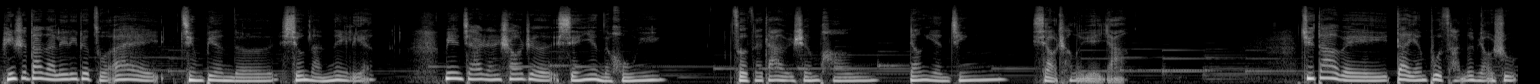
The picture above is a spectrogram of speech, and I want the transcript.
平时大大咧咧的左爱，竟变得羞赧内敛，面颊燃烧着鲜艳的红晕，坐在大伟身旁，将眼睛笑成了月牙。据大伟大言不惭的描述，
